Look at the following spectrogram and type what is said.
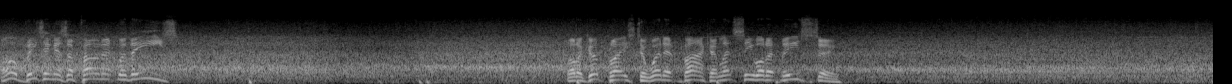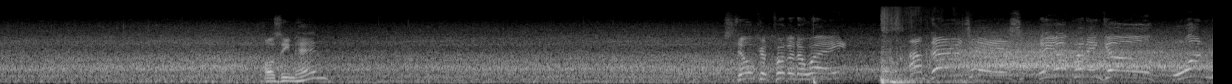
Oh, beating his opponent with ease. Well, a good place to win it back, and let's see what it leads to. Osimhen. Still could put it away. And there it is! The opening goal! 1-0,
